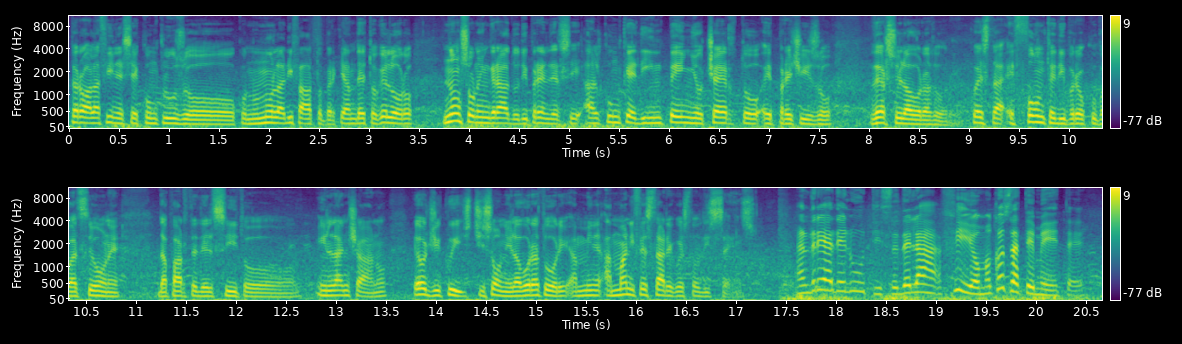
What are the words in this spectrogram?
però alla fine si è concluso con un nulla di fatto perché hanno detto che loro non sono in grado di prendersi alcunché di impegno certo e preciso verso i lavoratori. Questa è fonte di preoccupazione da parte del sito in Lanciano e oggi qui ci sono i lavoratori a manifestare questo dissenso. Andrea De Lutis della FIOM, cosa temete?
